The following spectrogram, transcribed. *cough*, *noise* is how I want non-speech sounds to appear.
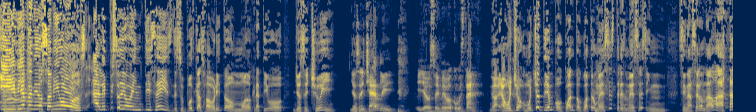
Y bienvenidos amigos al episodio 26 de su podcast favorito, Modo Creativo. Yo soy Chuy. Yo soy Charlie. Y yo soy Memo, ¿cómo están? Ya, ya mucho, mucho tiempo, ¿cuánto? ¿Cuatro meses? ¿Tres meses sin, sin hacer nada? *laughs*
